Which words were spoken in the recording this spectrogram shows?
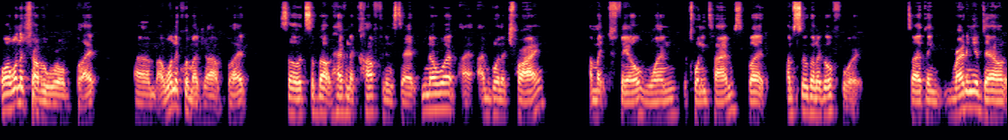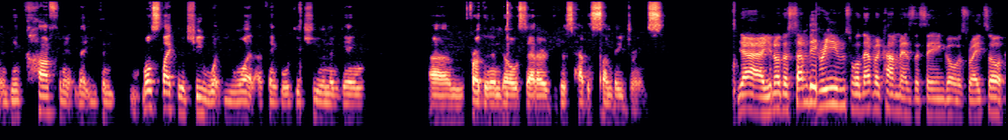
Well, I want to travel the world, but um, I want to quit my job, but so it's about having a confidence that, you know what, I, I'm going to try. I might fail one or 20 times, but I'm still going to go for it. So I think writing it down and being confident that you can most likely achieve what you want, I think will get you in the game um, further than those that are just have the someday dreams. Yeah, you know, the someday dreams will never come, as the saying goes, right? So,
